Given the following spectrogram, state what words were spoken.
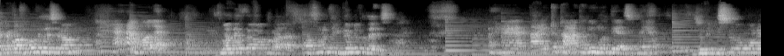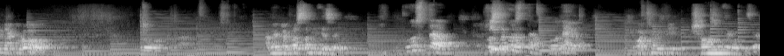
একটা কথা বলতে চাইছিলাম। হ্যাঁ হ্যাঁ বলেন। তোমাদের তো অর্থনৈতিক দুর্নীতি যাইতেছে হ্যাঁ তাই একটু টানাটানির মধ্যে আছে ভাইয়া। যদি কিছু মনে না করো তো আমি একটা প্রস্তাব দিতে চাই। প্রস্তাব? কি প্রস্তাব- প্রস্তাব? বলেন। অর্থনৈতিক সহযোগিতা করতে চাই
